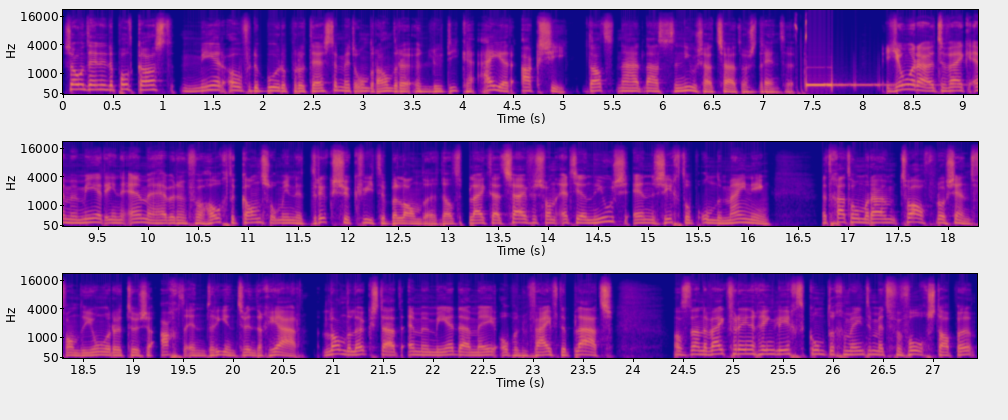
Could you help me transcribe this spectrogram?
Zometeen in de podcast meer over de boerenprotesten met onder andere een ludieke eieractie. Dat na het laatste nieuws uit Zuidoost-Drenthe. Jongeren uit de wijk Emmenmeer in Emmen hebben een verhoogde kans om in het drugscircuit te belanden. Dat blijkt uit cijfers van RTL Nieuws en Zicht op Ondermijning. Het gaat om ruim 12% van de jongeren tussen 8 en 23 jaar. Landelijk staat Emmenmeer daarmee op een vijfde plaats. Als het aan de wijkvereniging ligt, komt de gemeente met vervolgstappen.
